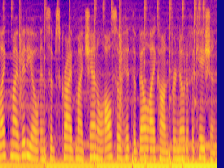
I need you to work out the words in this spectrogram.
Like my video and subscribe my channel also hit the bell icon for notification.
